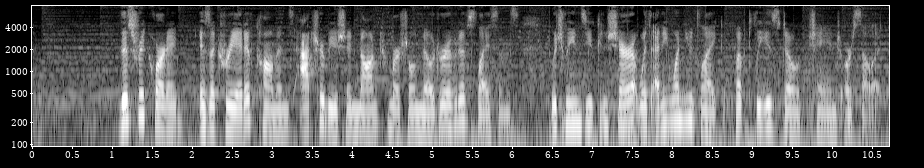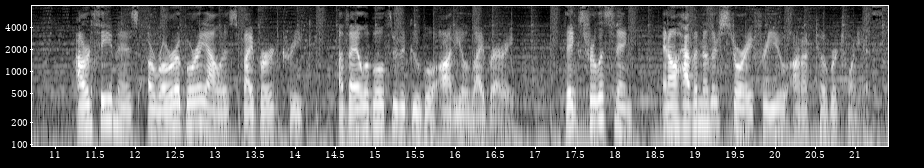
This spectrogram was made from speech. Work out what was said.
This recording is a Creative Commons Attribution Non Commercial No Derivatives license, which means you can share it with anyone you'd like, but please don't change or sell it. Our theme is Aurora Borealis by Bird Creek, available through the Google Audio Library. Thanks for listening, and I'll have another story for you on October 20th.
